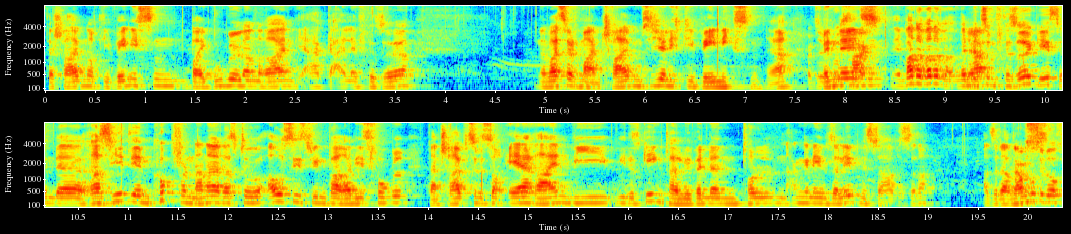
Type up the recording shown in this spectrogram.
Da schreiben noch die wenigsten bei Google dann rein, ja, geiler Friseur. Dann weißt du, was ich meine. Schreiben sicherlich die wenigsten. Ja? Also wenn du jetzt, warte, warte, warte, wenn Ja. du zum Friseur gehst und der rasiert dir den Kopf voneinander, dass du aussiehst wie ein Paradiesvogel, dann schreibst du das doch eher rein wie, wie das Gegenteil, wie wenn du ein tolles, ein angenehmes Erlebnis da hattest, oder? Also da, Da musst musst du doch.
